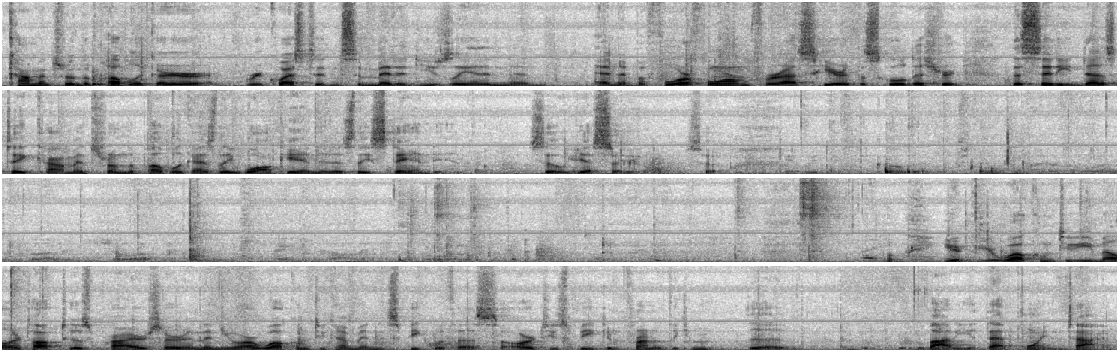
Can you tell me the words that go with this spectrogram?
Comments from the public are requested and submitted usually in, a before form for us here at the school district. The city does take comments from the public as they walk in and as they stand in. So, yes, sir. So, you're, you're welcome to email or talk to us prior, sir, and then you are welcome to come in and speak with us or to speak in front of the, com- the body at that point in time.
